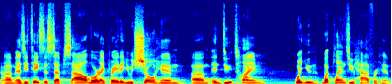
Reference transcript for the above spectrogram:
um, as he takes the steps out, Lord, I pray that you would show him um, in due time what, you, what plans you have for him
